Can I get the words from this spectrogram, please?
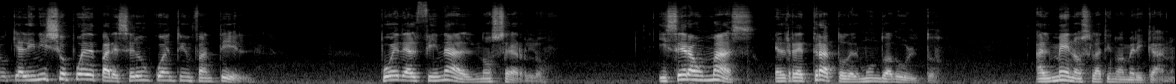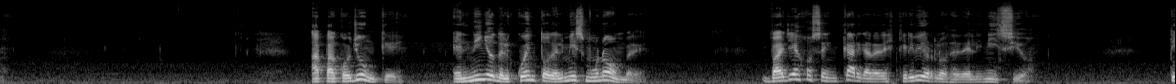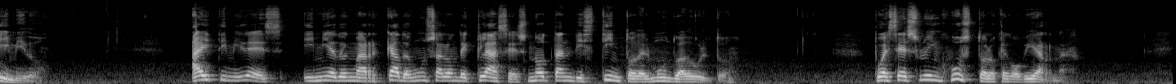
Lo que al inicio puede parecer un cuento infantil, puede al final no serlo, y ser aún más el retrato del mundo adulto, al menos latinoamericano. A Paco Yunque, el niño del cuento del mismo nombre, Vallejo se encarga de describirlo desde el inicio. Tímido. Hay timidez y miedo enmarcado en un salón de clases no tan distinto del mundo adulto, pues es lo injusto lo que gobierna.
